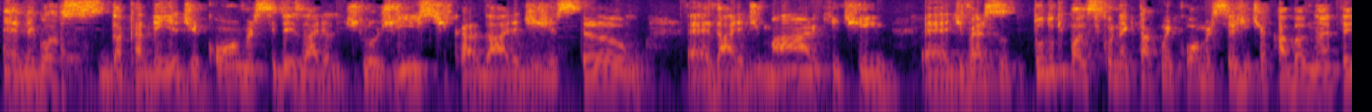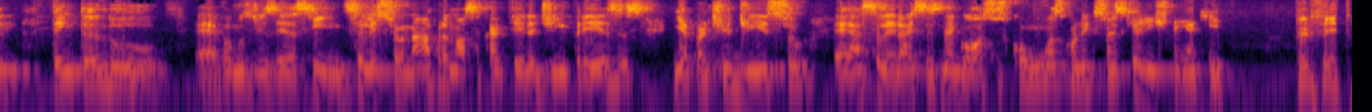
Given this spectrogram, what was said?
é, negócios da cadeia de e-commerce, desde a área de logística, da área de gestão, é, da área de marketing, é, diversos, tudo que pode se conectar com e-commerce a gente acaba né, ten, tentando, é, vamos dizer assim, selecionar para nossa carteira de empresas e a partir disso é, acelerar esses negócios com as conexões que a gente tem aqui. Perfeito.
